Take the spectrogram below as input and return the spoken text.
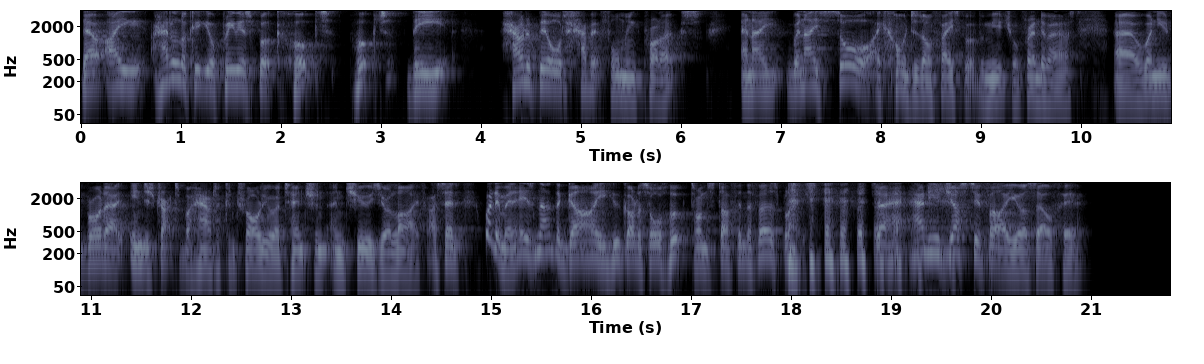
Now, I had a look at your previous book, Hooked, Hooked, the How to Build Habit Forming Products and I, when I saw, I commented on Facebook with a mutual friend of ours, uh, when you'd brought out Indistractable How to Control Your Attention and Choose Your Life. I said, wait a minute, isn't that the guy who got us all hooked on stuff in the first place? so, how, how do you justify yourself here?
